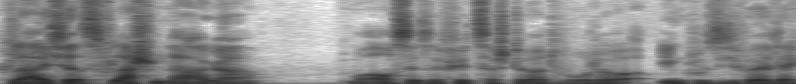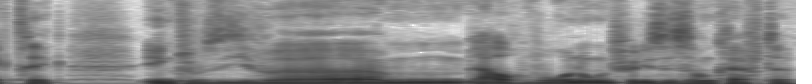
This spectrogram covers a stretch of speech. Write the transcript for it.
Gleiches Flaschenlager, wo auch sehr, sehr viel zerstört wurde, inklusive Elektrik, inklusive ähm, ja, auch Wohnungen für die Saisonkräfte.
